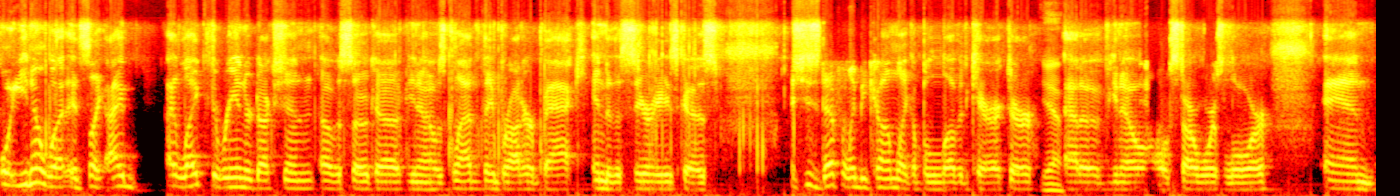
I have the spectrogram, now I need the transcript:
Well, you know what? It's like I I like the reintroduction of Ahsoka. You know, I was glad that they brought her back into the series because she's definitely become like a beloved character Yeah. out of you know all of Star Wars lore. And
